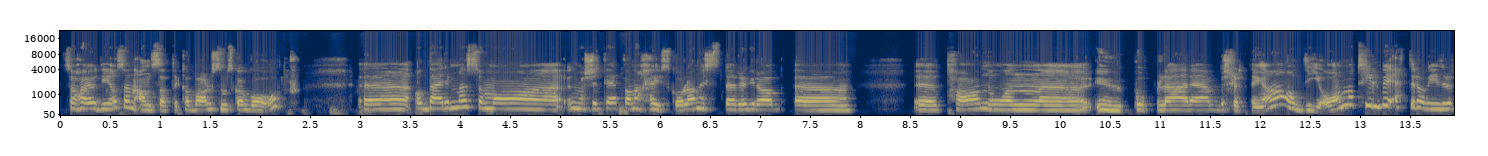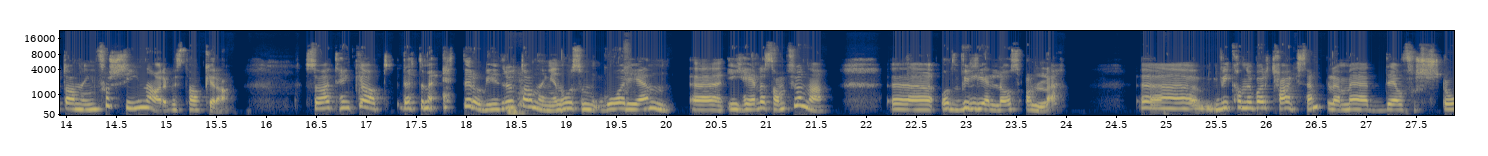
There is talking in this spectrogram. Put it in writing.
så har jo de også en ansatte-kabal som skal gå opp. Uh, og dermed så må universitetene og høyskolene i større grad uh, uh, ta noen upopulære beslutninger, og de òg må tilby etter- og videreutdanning for sine arbeidstakere. Så jeg tenker at dette med etter- og videreutdanning er noe som går igjen i hele samfunnet, og vil gjelde oss alle. Uh, vi kan jo bare ta eksempelet med det å forstå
